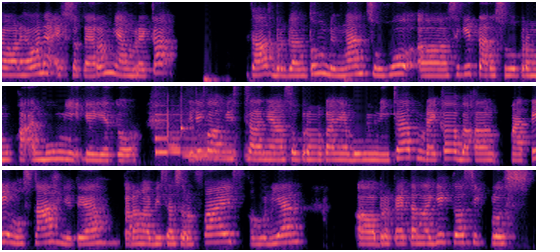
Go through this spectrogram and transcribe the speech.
hewan-hewan yang eksoterm yang mereka sangat bergantung dengan suhu uh, sekitar suhu permukaan bumi kayak gitu. Jadi kalau misalnya suhu permukaannya bumi meningkat, mereka bakal mati musnah gitu ya, karena nggak bisa survive. Kemudian uh, berkaitan lagi ke siklus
